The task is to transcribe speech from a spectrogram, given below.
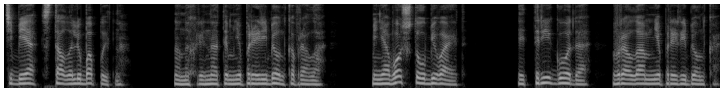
Тебе стало любопытно. Но нахрена ты мне про ребенка врала? Меня вот что убивает. Ты три года врала мне про ребенка.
